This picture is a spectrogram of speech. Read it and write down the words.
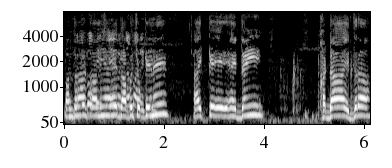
15 ਟਰਾਲੀਆਂ ਇਹ ਦੱਬ ਚੁੱਕੇ ਨੇ। ਆ ਇੱਕ ਇਦਾਂ ਹੀ ਖੱਡਾ ਇੱਧਰ ਆ।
